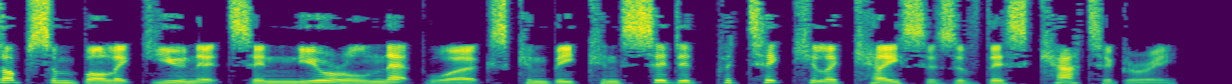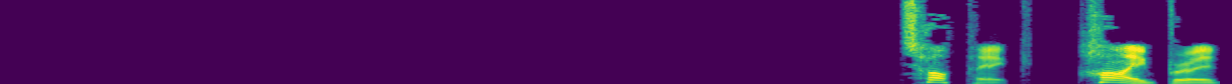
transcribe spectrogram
subsymbolic units in neural networks can be considered particular cases of this category. Topic: Hybrid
